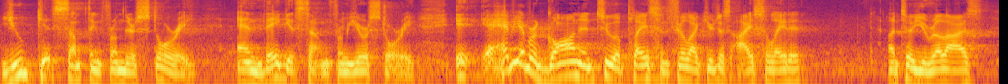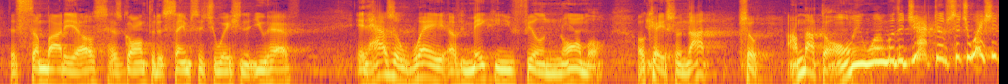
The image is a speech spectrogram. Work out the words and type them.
you get something from their story and they get something from your story. It, have you ever gone into a place and feel like you're just isolated until you realize that somebody else has gone through the same situation that you have? It has a way of making you feel normal. Okay, so not so I'm not the only one with a jacked up situation.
